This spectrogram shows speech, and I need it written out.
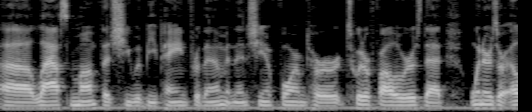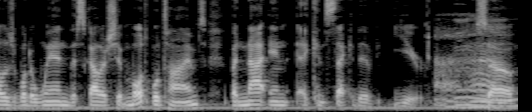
uh, last month that she would be paying for them, and then she informed her Twitter followers that winners are eligible to win the scholarship multiple times, but not in a consecutive year. So,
